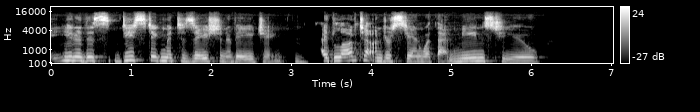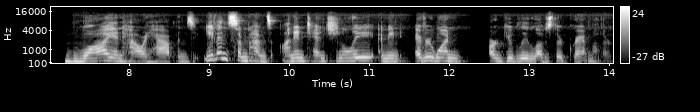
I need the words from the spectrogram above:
you know, this destigmatization of aging, mm. I'd love to understand what that means to you, why and how it happens, even sometimes unintentionally. I mean, everyone arguably loves their grandmother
